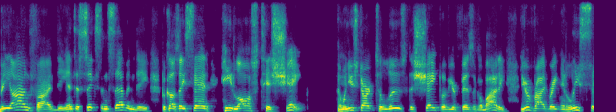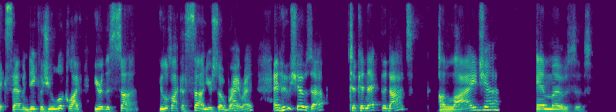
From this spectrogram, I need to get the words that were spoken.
beyond 5D into 6 and 7D because they said he lost his shape. And when you start to lose the shape of your physical body, you're vibrating at least 6, 7D because you look like you're the sun. You look like a sun. You're so bright, right? And who shows up to connect the dots? Elijah and Moses.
